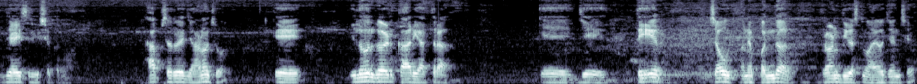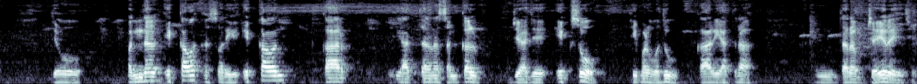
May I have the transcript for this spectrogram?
જય શ્રી વિશ્વકર્મા. આપ સર્વે જાણો છો કે ઇલોરગઢ કાર યાત્રા કે જે તેર, ચૌદ અને પંદર ત્રણ દિવસનું આયોજન છે જેઓ પંદર એકાવન સોરી એકાવન કાર યાત્રાના સંકલ્પ જે આજે એકસોથી પણ વધુ કાર યાત્રા તરફ જઈ રહી છે.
